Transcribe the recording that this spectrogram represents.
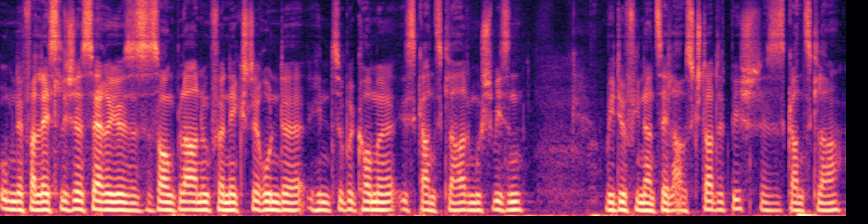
um eine verlässliche, seriöse Saisonplanung für nächste Runde hinzubekommen, ist ganz klar, du musst wissen, wie du finanziell ausgestattet bist. Das ist ganz klar.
